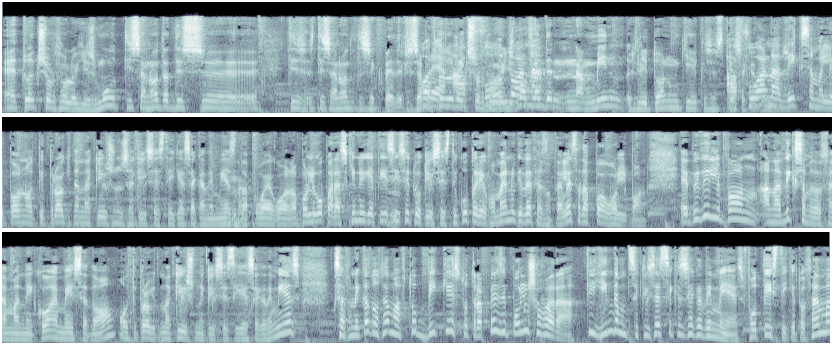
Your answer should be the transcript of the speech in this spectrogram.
ε, του εξορθολογισμού της ανώτατης ε, της, της ανώτατης εκπαίδευσης. Από αυτό το εξορθολογισμό ανα... φαίνεται να μην γλιτώνουν και οι εκκλησιαστικές ακαδημίες. Αφού αναδείξαμε λοιπόν ότι πρόκειται να κλείσουν τις εκκλησιαστικές ακαδημίες, ναι. να τα πω εγώ. Να πω λίγο παρασκήνιο, γιατί εσύ είσαι του εκκλησιαστικού περιεχομένου και δεν θες να τα λες, θα τα πω εγώ λοιπόν. Επειδή λοιπόν αναδείξαμε το θέμα, Νίκο, εμείς εδώ, ότι πρόκειται να κλείσουν οι εκκλησιαστικέ ακαδημίε, ξαφνικά το θέμα αυτό μπήκε στο τραπέζι πολύ σοβαρά. Τι γίνεται με τις εκκλησιαστικέ ακαδημίε. Φωτίστηκε το θέμα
